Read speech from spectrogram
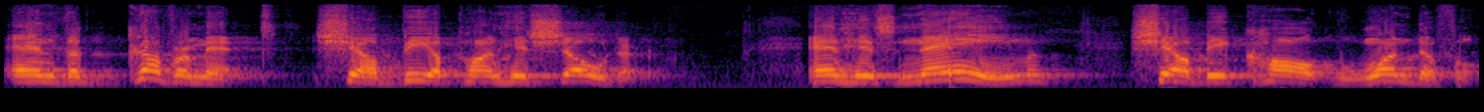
and the government shall be upon his shoulder, and his name shall be called Wonderful.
